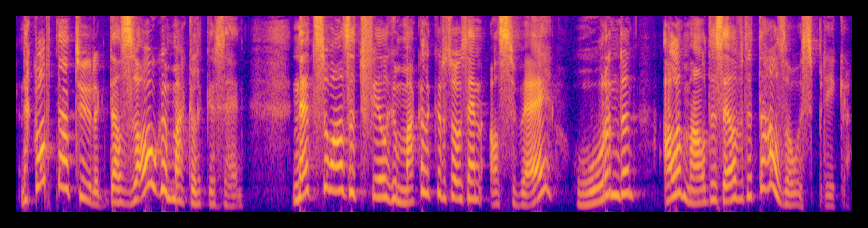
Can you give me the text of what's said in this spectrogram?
Dat klopt natuurlijk, dat zou gemakkelijker zijn. Net zoals het veel gemakkelijker zou zijn als wij, horenden, allemaal dezelfde taal zouden spreken.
